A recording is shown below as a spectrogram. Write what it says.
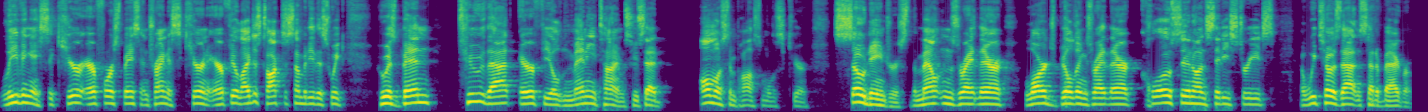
leaving a secure Air Force Base and trying to secure an airfield. I just talked to somebody this week who has been to that airfield many times who said, almost impossible to secure. So dangerous. The mountains right there, large buildings right there, close in on city streets. And we chose that instead of Bagram.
